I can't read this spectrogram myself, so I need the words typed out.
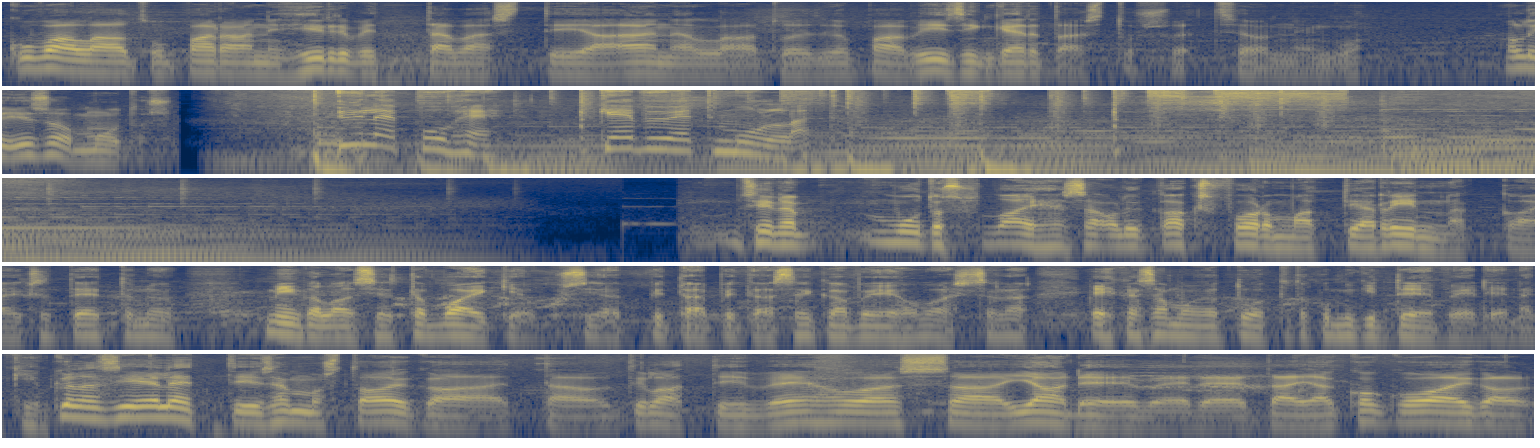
kuvalaatu parani hirvittävästi ja äänenlaatu jopa viisinkertaistus. Että se on niin kuin, oli iso muutos. Ylepuhe kevyet mullat. Siinä muutosvaiheessa oli kaksi formaattia rinnakkain. Eikö se teettänyt minkälaisia sitä vaikeuksia, että pitää pitää sekä VHS, ehkä samoja tuotteita kuin DVD-näkin? Kyllä siinä elettiin semmoista aikaa, että tilattiin VHS ja DVDtä ja koko aika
